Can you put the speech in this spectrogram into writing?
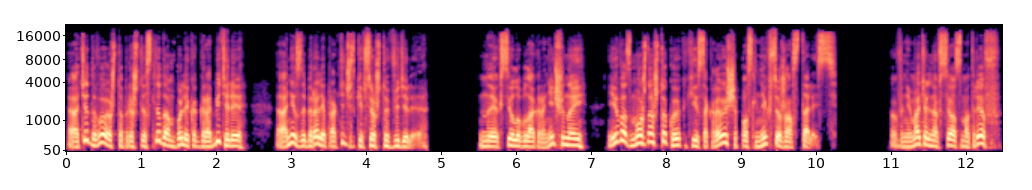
а те двое, что пришли следом, были как грабители, они забирали практически всё, что видели. Но их сила была ограниченной, и возможно, что кое-какие сокровища после них всё же остались. Внимательно всё осмотрев,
